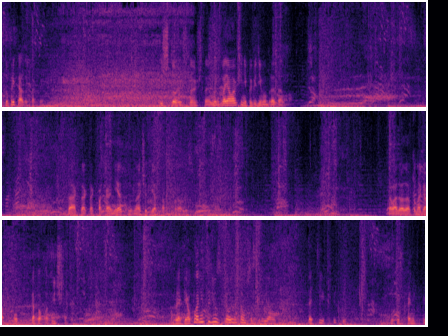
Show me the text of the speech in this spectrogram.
Жду приказов такой. И что, и что, и что? Мы вдвоем вообще непобедимы, братан. Так, так, так, пока нет, значит я сам справлюсь. Давай, давай, давай, по ногам. Оп, готов, отлично. А, блядь, я уклониться не успел, я там все стрелял. Да тихо ты, тихо. Ну тоже ханика по.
